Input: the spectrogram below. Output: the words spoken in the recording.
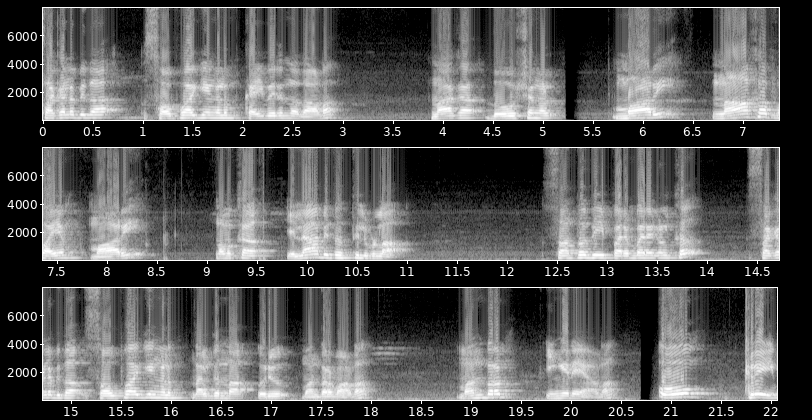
സകലവിധ സൗഭാഗ്യങ്ങളും കൈവരുന്നതാണ്. നാഗദോഷങ്ങൾ മാറി നാഗഭയം മാറി നമുക്ക് എല്ലാവിധത്തിലുള്ള സന്തതി പരമ്പരകൾക്ക് സകലവിധ സൗഭാഗ്യങ്ങളും നൽകുന്ന ഒരു മന്ത്രമാണ്. മന്ത്രം ഇങ്ങനെയാണ്. ഓം ക്രീം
